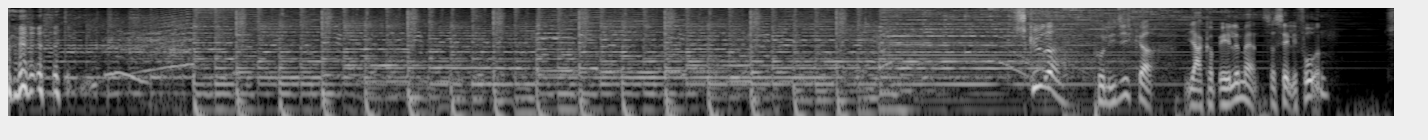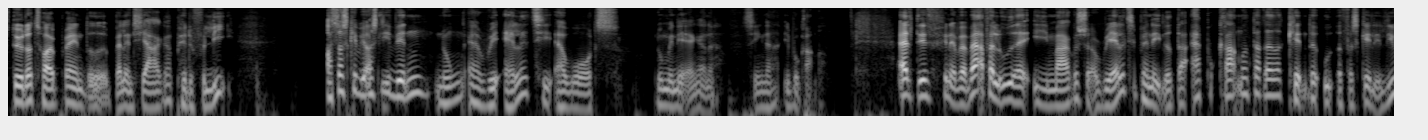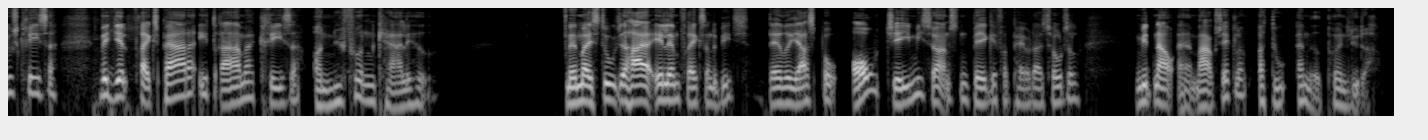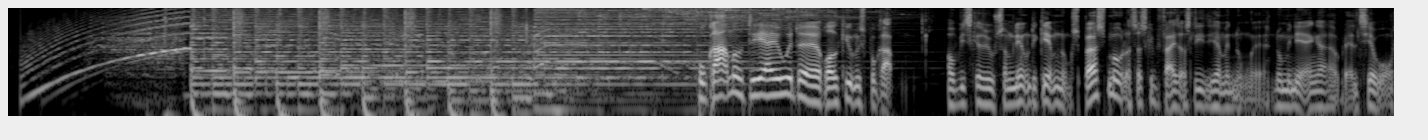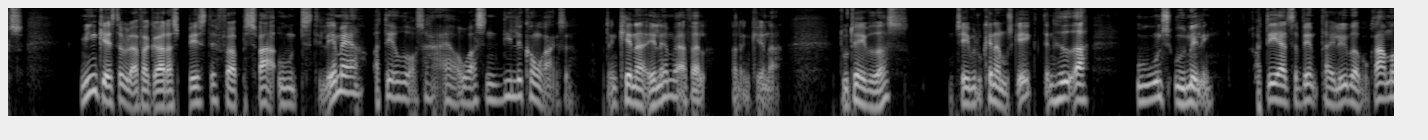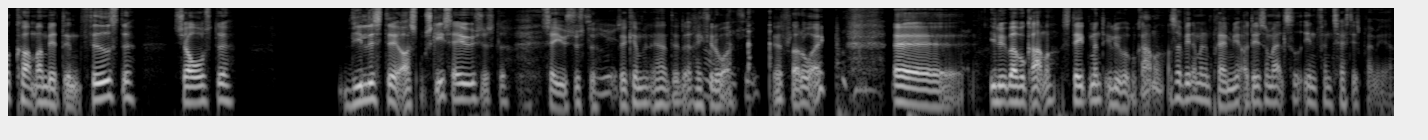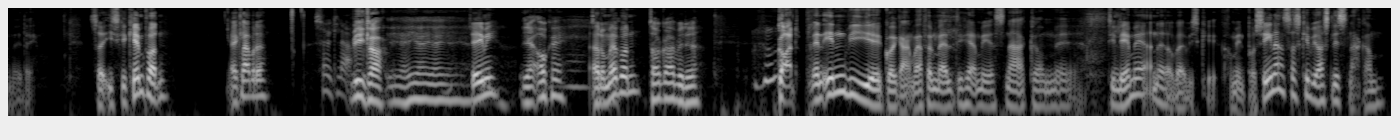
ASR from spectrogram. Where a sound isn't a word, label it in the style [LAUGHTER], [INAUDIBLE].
[LAUGHS] Skyder politiker Jakob Ellemann sig selv i foden, støtter tøjbrandet Balenciaga pædofili, og så skal vi også lige vinde nogle af Reality Awards nomineringerne senere i programmet. Alt det finder vi i hvert fald ud af i Markus og Reality-panelet, der er programmet, der redder kendte ud af forskellige livskriser ved hjælp fra eksperter i drama, kriser og nyfunden kærlighed. Med mig i studiet har jeg LM fra X on the Beach, David Jasbo og Jamie Sørensen, begge fra Paradise Hotel. Mit navn er Markus Eklund, og du er med på en lytter. Programmet, det er jo et øh, rådgivningsprogram, og vi skal jo som nævnt igennem nogle spørgsmål, og så skal vi faktisk også lige det her med nogle øh, nomineringer og Reality Awards. Mine gæster vil i hvert fald gøre deres bedste for at besvare ugens dilemmaer, og derudover så har jeg jo også en lille konkurrence. Den kender LM i hvert fald, og den kender du, David, også. Jamie, du kender den måske ikke. Den hedder ugens udmelding. Og det er altså hvem, der i løbet af programmet kommer med den fedeste, sjoveste, vildeste, også måske seriøseste. Seriøseste. Seriøst. Det kan man, ja, det er det rigtige Nå, ord. Det er et flot ord, ikke? øh, I løbet af programmet. Statement i løbet af programmet. Og så vinder man en præmie, og det er som altid en fantastisk præmie, jeg med i dag. Så I skal kæmpe for den. Er I klar på det? Så er klar. Vi er klar. Ja, ja, ja, ja. ja. Jamie, Ja, okay. er du med på den? Så gør vi det. [LAUGHS] Godt. Men inden vi øh, går i gang, i hvert fald med alt det her med at snakke om øh, dilemmaerne, og hvad vi skal komme ind på senere, så skal vi også lidt snakke om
